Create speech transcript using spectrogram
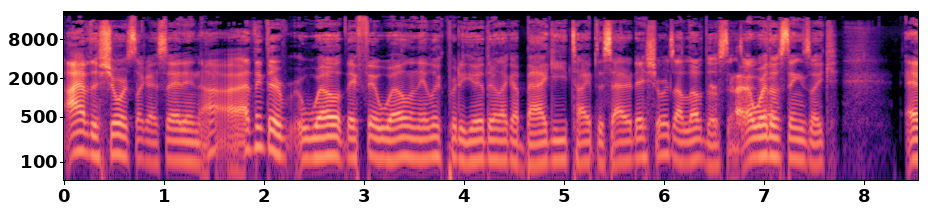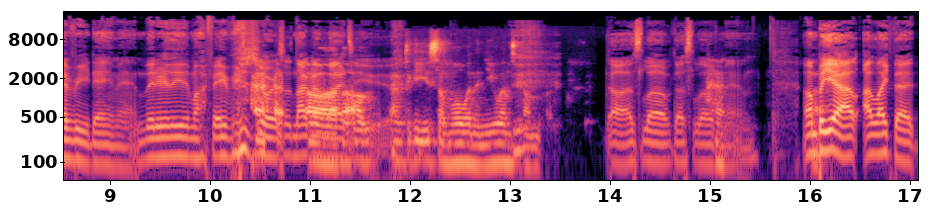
I have the shorts, like I said, and I, I, think they're well, they fit well, and they look pretty good. They're like a baggy type, the Saturday shorts. I love those things. I wear those things like every day, man. Literally my favorite shorts. I'm not gonna lie to I'll, you. I have to get you some more when the new ones come. oh, that's love. That's love, man. Um, but yeah, I, I, like that.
